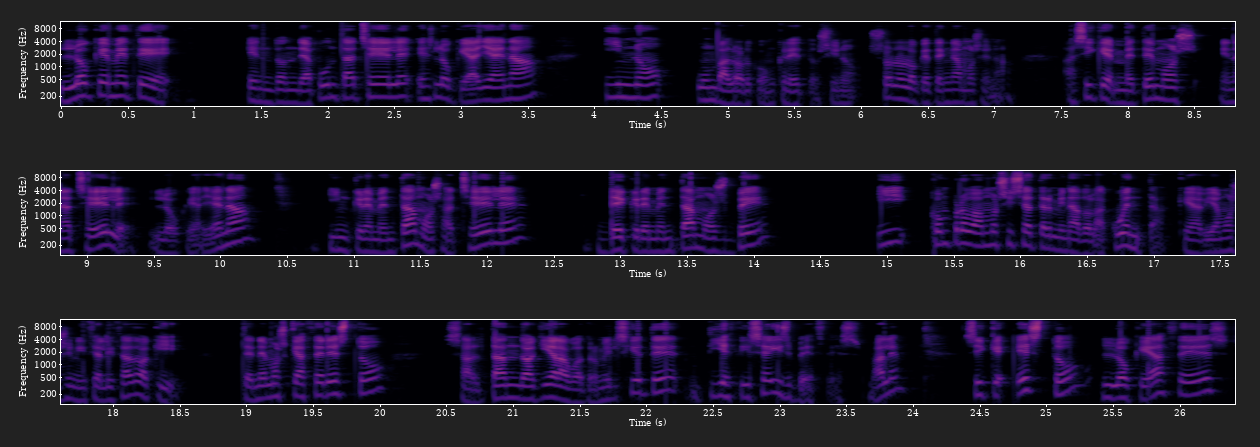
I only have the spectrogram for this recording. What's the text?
lo que mete en donde apunta HL es lo que haya en A y no un valor concreto, sino solo lo que tengamos en A. Así que metemos en HL lo que haya en A, incrementamos HL, decrementamos B, y comprobamos si se ha terminado la cuenta que habíamos inicializado aquí. Tenemos que hacer esto saltando aquí a la 4007 16 veces, ¿vale? Así que esto lo que hace es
